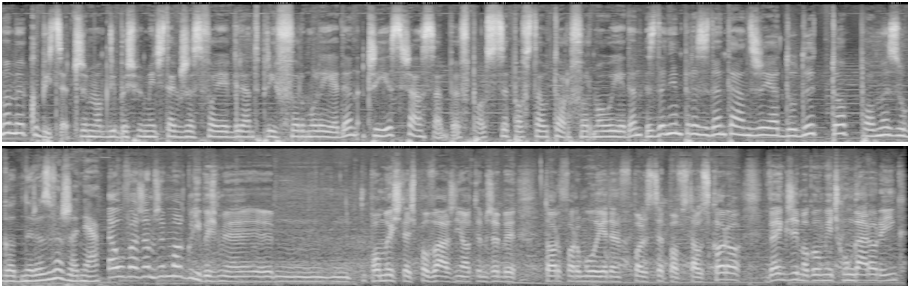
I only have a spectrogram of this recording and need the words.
Mamy Kubicę. Czy moglibyśmy mieć także swoje Grand Prix w Formule 1? Czy jest szansa, by w Polsce powstał tor Formuły 1? Zdaniem prezydenta Andrzeja Dudy to pomysł godny rozważenia. Ja uważam, że moglibyśmy pomyśleć poważnie o tym, żeby tor Formuły 1 w Polsce powstał. Skoro Węgrzy mogą mieć Hungaroring,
